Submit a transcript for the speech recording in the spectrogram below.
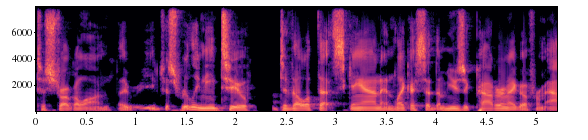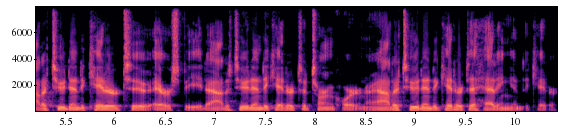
to struggle on. You just really need to develop that scan. And like I said, the music pattern, I go from attitude indicator to airspeed, attitude indicator to turn coordinate, attitude indicator to heading indicator,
